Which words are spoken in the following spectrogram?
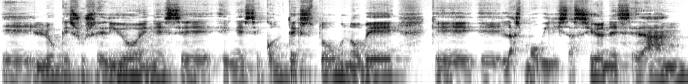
eh, lo que sucedió en ese, en ese contexto. Uno ve que eh, las movilizaciones se dan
